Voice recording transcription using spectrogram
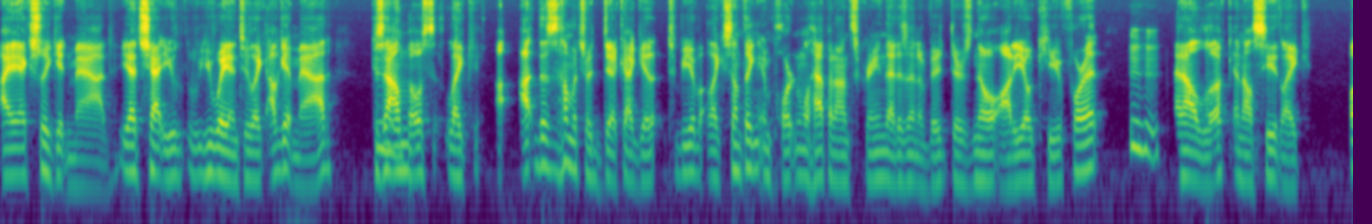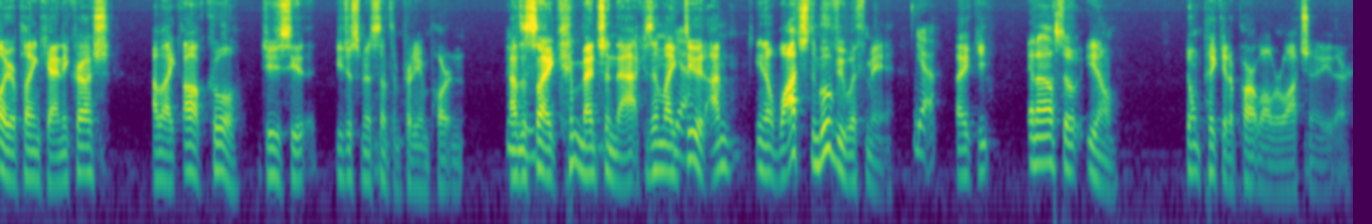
I actually get mad. Yeah, chat. You you weigh into like I'll get mad because I'll most like I, I, this is how much of a dick I get to be about. Like something important will happen on screen that isn't a vid. There's no audio cue for it, hmm and I'll look and I'll see like, oh, you're playing Candy Crush. I'm like, oh, cool. Do you see? You just missed something pretty important. I'll just like mention that because I'm like, Mm-hmm. Yeah. dude, I'm you know watch the movie with me. Yeah. Like, you- and I also you know don't pick it apart while we're watching it either.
